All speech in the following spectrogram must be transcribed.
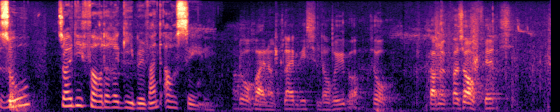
So soll die vordere Giebelwand aussehen. So, Rainer, ein klein bisschen darüber. So, komm, pass auf jetzt.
